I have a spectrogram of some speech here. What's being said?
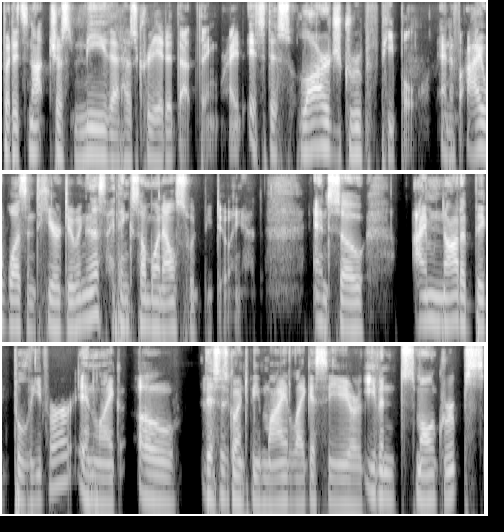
But it's not just me that has created that thing, right? It's this large group of people. And if I wasn't here doing this, I think someone else would be doing it. And so I'm not a big believer in like, oh, this is going to be my legacy or even small groups'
